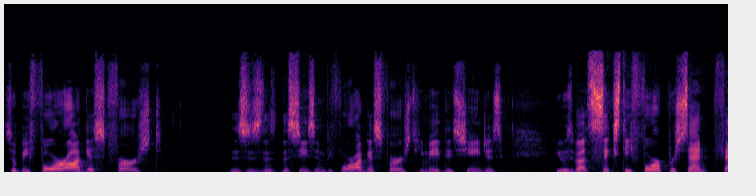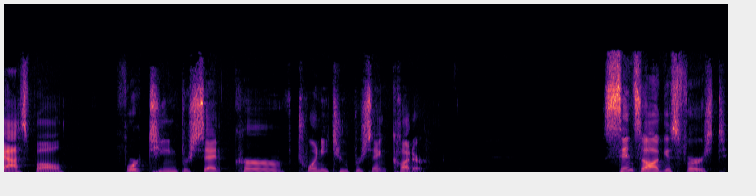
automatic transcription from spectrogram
So before August first, this is the, the season before August first, he made these changes. He was about sixty-four percent fastball, fourteen percent curve, twenty-two percent cutter. Since August first,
